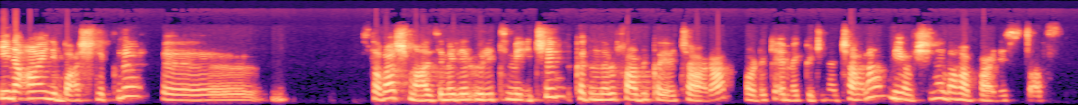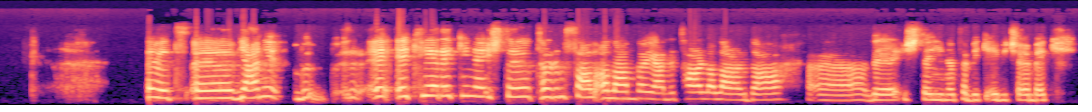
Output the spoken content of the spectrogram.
yine aynı başlıklı e, savaş malzemeleri üretimi için kadınları fabrikaya çağıran, oradaki emek gücüne çağıran bir afişine daha paylaşacağız. Evet, e, yani e, ekleyerek yine işte tarımsal alanda yani tarlalarda e, ve işte yine tabii ki ev içi emek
